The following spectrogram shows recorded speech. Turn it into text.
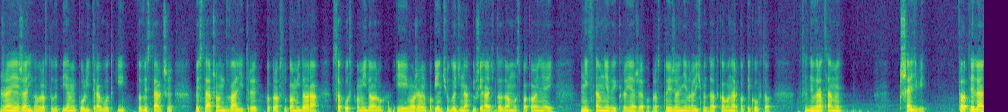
że jeżeli po prostu wypijemy pół litra wódki, to wystarczy, wystarczą 2 litry po prostu pomidora, soku z pomidoru i możemy po 5 godzinach już jechać do domu spokojnie i nic nam nie wykryje, że po prostu jeżeli nie braliśmy dodatkowo narkotyków, to wtedy wracamy trzeźwi. To tyle.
